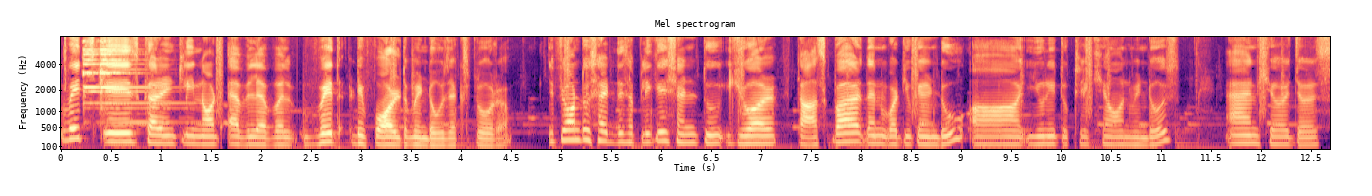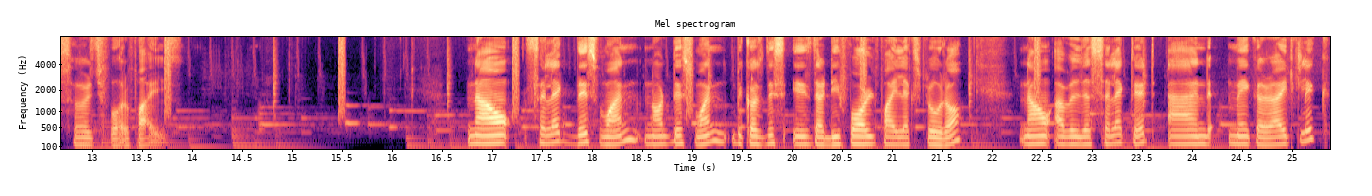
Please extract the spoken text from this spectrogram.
which is currently not available with default Windows Explorer. If you want to set this application to your taskbar, then what you can do, uh, you need to click here on Windows and here just search for files. Now select this one not this one because this is the default file explorer. Now i will just select it and make a right click.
